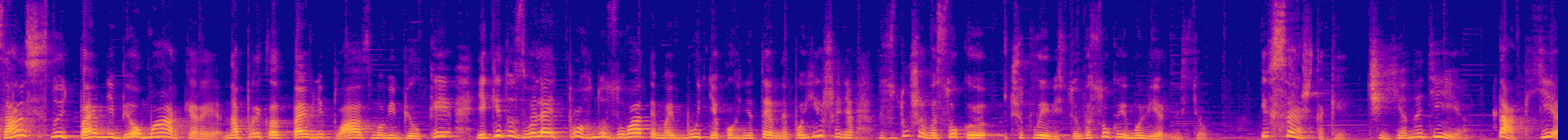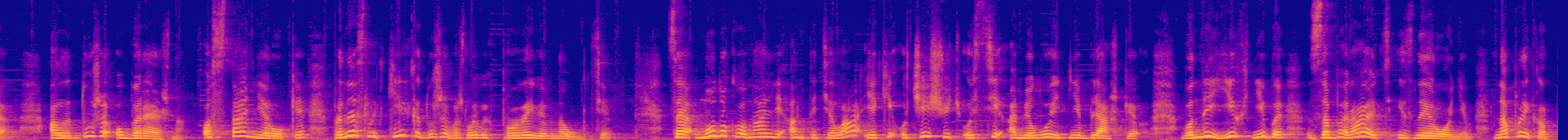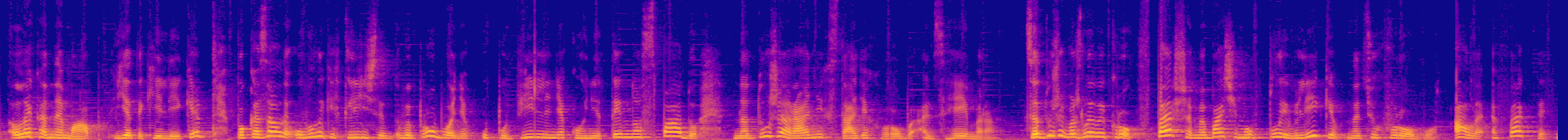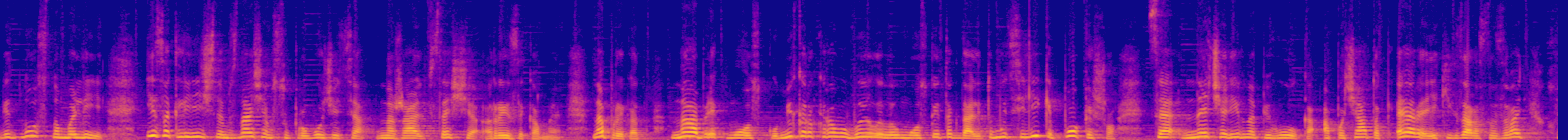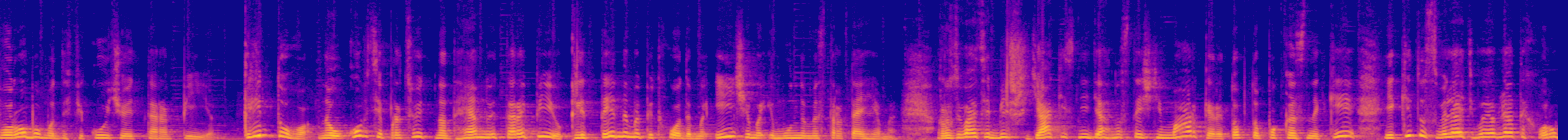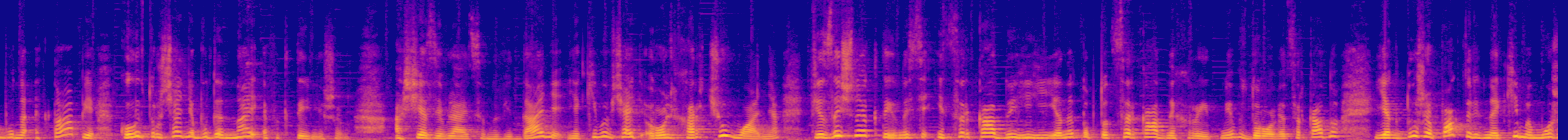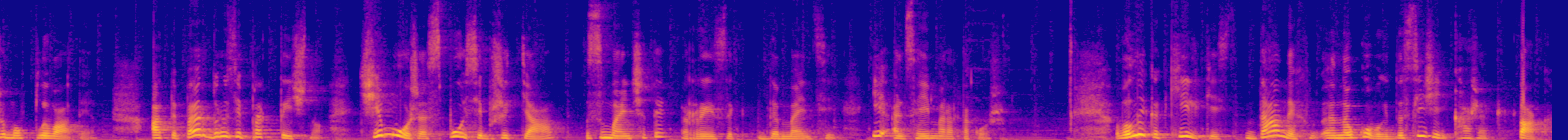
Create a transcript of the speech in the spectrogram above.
Зараз існують певні біомаркери, наприклад, певні плазмові білки, які дозволяють прогнозувати майбутнє когнітивне погіршення з дуже високою чутливістю, високою ймовірністю. І все ж таки, чи є надія? Так, є, але дуже обережна. Останні роки принесли кілька дуже важливих проривів науці. Це моноклональні антитіла, які очищують ось ці амілоїдні бляшки. Вони їх ніби забирають із нейронів. Наприклад, леканемаб, є такі ліки, показали у великих клінічних випробуваннях уповільнення когнітивного спаду на дуже ранніх стадіях хвороби Альцгеймера. Це дуже важливий крок. Вперше ми бачимо вплив ліків на цю хворобу, але ефекти відносно малі і за клінічним значенням супроводжуються, на жаль, все ще ризиками. Наприклад, набряк мозку, мікрокрововиливи в мозку і так далі. Тому ці ліки поки що це не чарівна пігулка, а початок ери, яких зараз називають хворобомодифікуючої терапії. Крім того, науковці працюють над генною терапією, клітинними підходами і іншими імунними стратегіями. Розвиваються більш якісні діагностичні маркери, тобто показники, які дозволяють виявляти хворобу на етапі, коли втручання буде найефективнішим. А ще з'являються нові дані, які вивчають роль харчування, фізичної активності і циркадної гігієни, тобто циркадних ритмів, здоров'я циркадного, як дуже факторів, на які ми можемо впливати. А тепер, друзі, практично, чи може спосіб життя зменшити ризик деменції і Альцгеймера також? Велика кількість даних е, наукових досліджень каже так.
